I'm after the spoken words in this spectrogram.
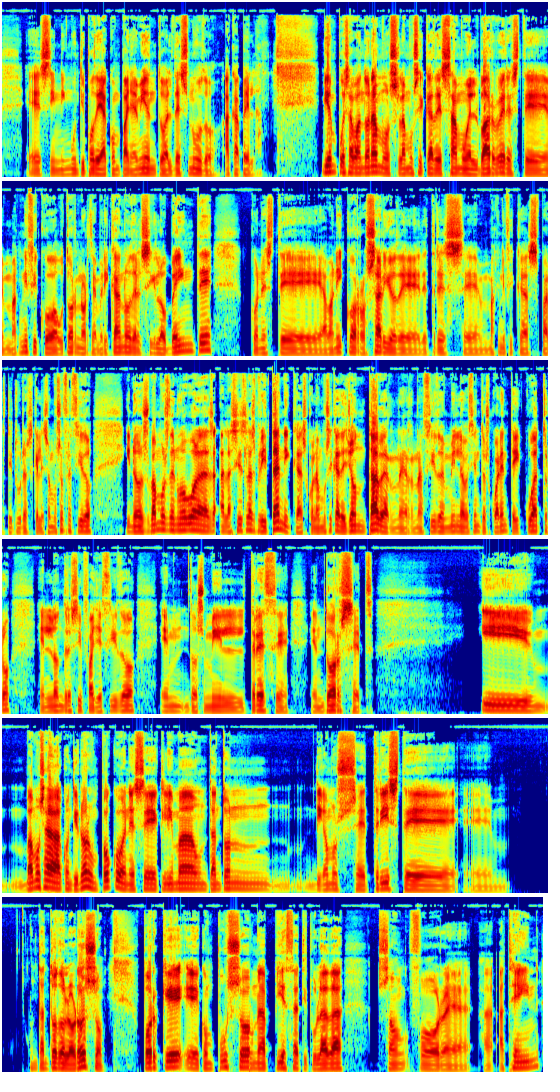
sin ningún tipo de acompañamiento al desnudo, a capela. Bien, pues abandonamos la música de Samuel Barber, este magnífico autor norteamericano del siglo XX, con este abanico rosario de, tres eh, magníficas partituras que les hemos ofrecido y nos vamos de nuevo a las, Islas Británicas con la música de John Taverner, nacido en 1944 en Londres y fallecido en 2013 en Dorset. Y vamos a continuar un poco en ese clima un tanto, digamos, eh, triste. Eh, un tanto doloroso, porque eh, compuso una pieza titulada Song for eh, Attain,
